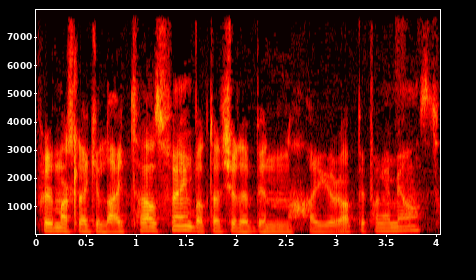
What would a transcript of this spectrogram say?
pretty much like a lighthouse thing, but that should have been higher up if I'm gonna be honest.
